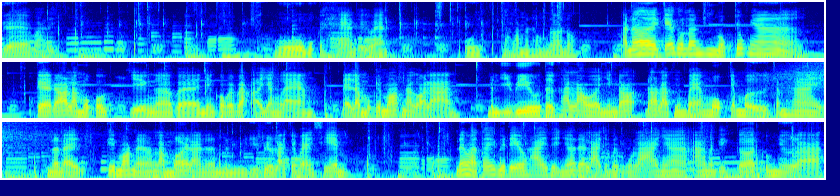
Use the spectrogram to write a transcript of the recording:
Ghê quá đi. Oh một cái hang kìa các bạn. Ui chắc là mình không nên đâu. Anh ơi kéo tôi lên một chút nha. Ok đó là một câu chuyện ờ, về những con quái vật ở dân làng. Đây là một cái mod nó gọi là mình review từ khá lâu rồi nhưng đó đó là phiên bản 1.10.2 nên đây, cái mod này nó làm mới lại nên mình review lại cho bạn xem. Nếu mà thấy video hay thì nhớ để lại cho mình một like nha. Ấn đăng ký kênh cũng như là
